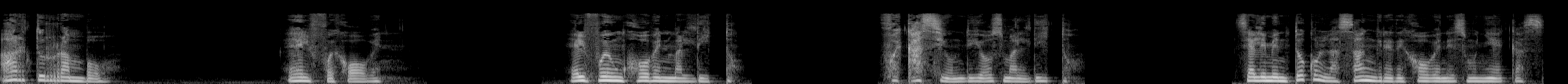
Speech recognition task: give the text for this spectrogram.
Arthur Rimbaud. Él fue joven. Él fue un joven maldito. Fue casi un dios maldito. Se alimentó con la sangre de jóvenes muñecas.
